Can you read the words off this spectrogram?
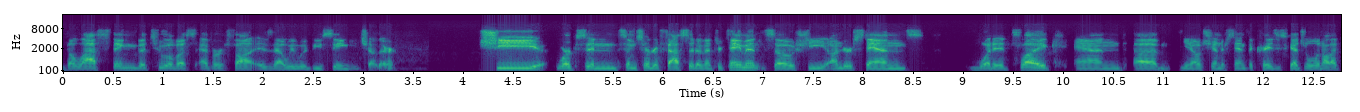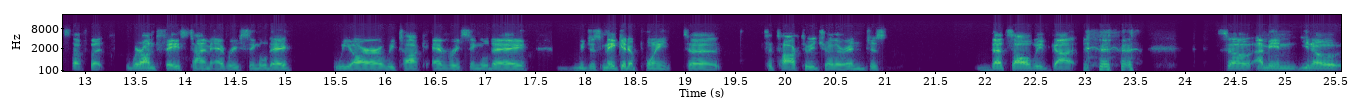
the last thing the two of us ever thought is that we would be seeing each other. She works in some sort of facet of entertainment, so she understands what it's like and um, you know she understands the crazy schedule and all that stuff but we're on facetime every single day we are we talk every single day we just make it a point to to talk to each other and just that's all we've got so i mean you know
